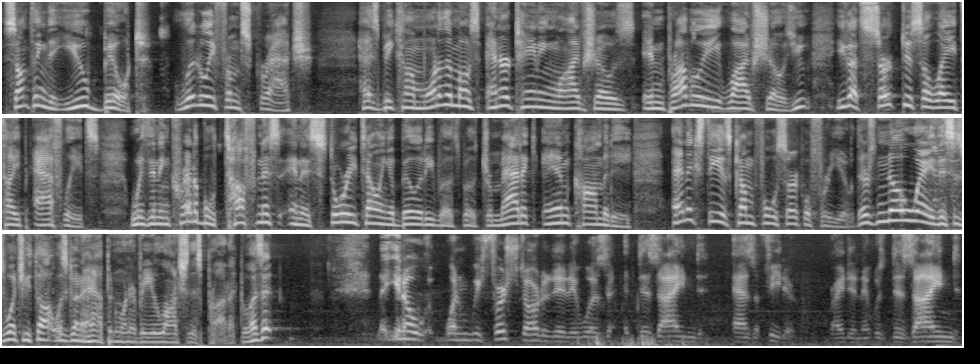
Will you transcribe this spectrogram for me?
something that you built literally from scratch has become one of the most entertaining live shows in probably live shows. You you got Cirque du Soleil type athletes with an incredible toughness and a storytelling ability, both both dramatic and comedy. NXT has come full circle for you. There's no way this is what you thought was going to happen whenever you launched this product, was it? You know, when we first started it, it was designed as a feeder, right? And it was designed.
